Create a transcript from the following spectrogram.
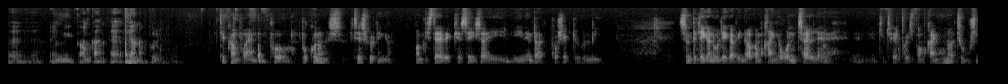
øh, en ny omgang af fjernvarmepuljen? Det kommer an på, på kundernes tilslutning jo, om de stadigvæk kan se sig i en, i en ændret projektøkonomi. Som det ligger nu, ligger vi nok omkring i rundtal øh, en totalpris på omkring 100.000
